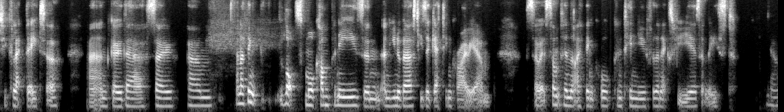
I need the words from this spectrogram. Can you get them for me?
to collect data and go there so um, and i think lots more companies and, and universities are getting cryo so it's something that i think will continue for the next few years at least yeah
